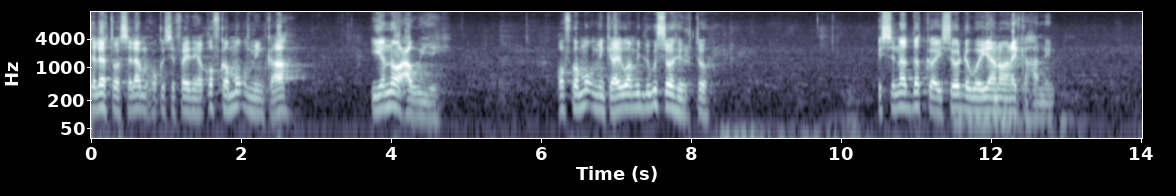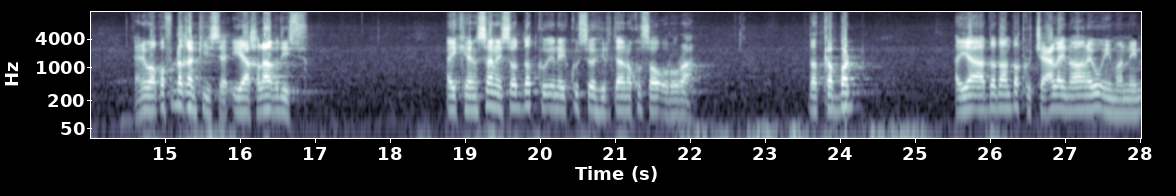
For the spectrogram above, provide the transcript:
salaatu wasalaam wuxuu ku sifaynayaa qofka mu'minka ah iyo nooca wiyey qofka mu'minka ahi waa mid lagu soo hirto isna dadku ay soo dhoweeyaan oo aanay kahanin yacni waa qof dhaqankiisa iyo akhlaaqdiisu ay keensanayso dadku inay ku soo hirtaan oo ku soo ururaan dadka badh ayaa dadaan dadku jeclayn oo aanay u imanin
